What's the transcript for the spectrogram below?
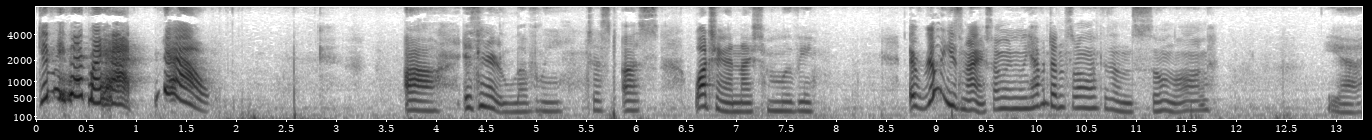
Give me back my hat! Now! Ah, uh, isn't it lovely? Just us watching a nice movie. It really is nice. I mean, we haven't done something like this in so long. Yeah.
